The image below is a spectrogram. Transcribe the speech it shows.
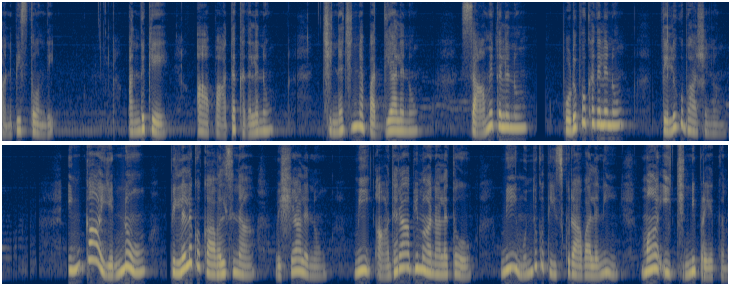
అనిపిస్తోంది. అందుకే ఆ పాత కథలను చిన్న చిన్న పద్యాలను సామెతలను పొడుపు కథలను తెలుగు భాషను ఇంకా ఎన్నో పిల్లలకు కావలసిన విషయాలను మీ ఆదరాభిమానాలతో మీ ముందుకు తీసుకురావాలని మా ఈ చిన్ని ప్రయత్నం.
